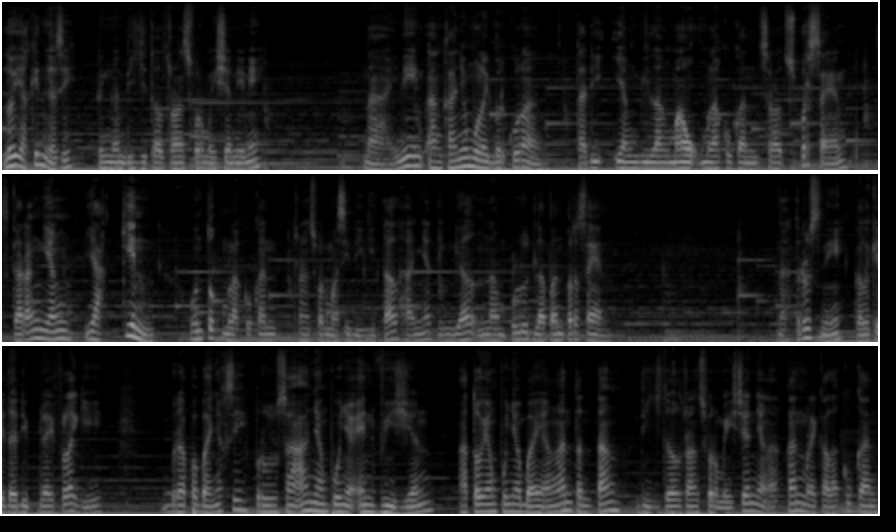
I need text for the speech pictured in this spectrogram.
lo yakin gak sih dengan digital transformation ini? Nah, ini angkanya mulai berkurang. Tadi yang bilang mau melakukan 100%, sekarang yang yakin untuk melakukan transformasi digital hanya tinggal 68%. Nah, terus nih, kalau kita deep dive lagi, berapa banyak sih perusahaan yang punya envision atau yang punya bayangan tentang digital transformation yang akan mereka lakukan?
